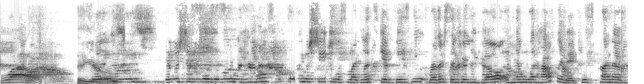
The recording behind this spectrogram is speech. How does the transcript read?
Wow. So it was, it was just so in the house, the machine was like, let's get busy. Brother said, here you go. And then what happened? It just kind of,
